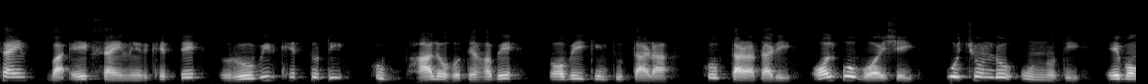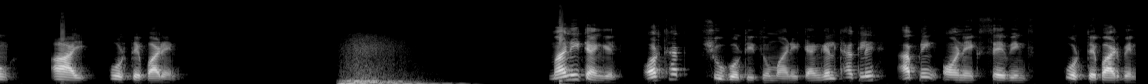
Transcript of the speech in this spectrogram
সাইন বা এক্স সাইনের ক্ষেত্রে রবির ক্ষেত্রটি খুব ভালো হতে হবে, তবেই কিন্তু তারা খুব তাড়াতাড়ি অল্প বয়সেই প্রচণ্ড উন্নতি এবং আয় করতে পারেন। মানি ট্যাঙ্গেল অর্থাৎ সুগঠিত মানি ট্যাঙ্গেল থাকলে আপনি অনেক সেভিংস করতে পারবেন।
